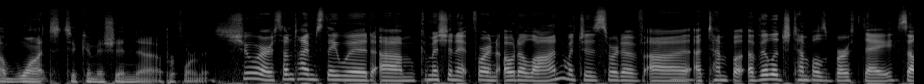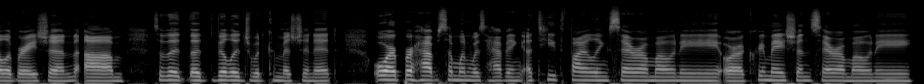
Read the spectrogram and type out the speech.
um, want to commission uh, a performance? Sure. Sometimes they would um, commission it for an odalan, which is sort of uh, a temple, a village temple's birthday celebration. Um, so the the village would commission it, or perhaps someone was having a teeth filing ceremony or a cremation ceremony.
